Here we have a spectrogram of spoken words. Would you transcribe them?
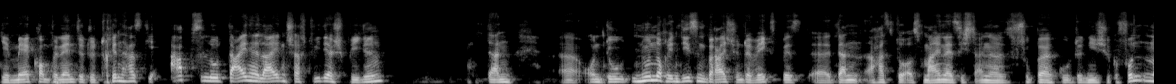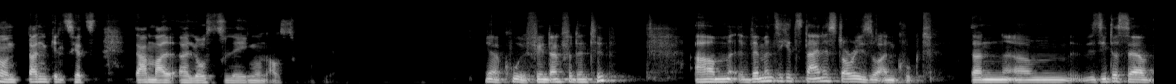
je mehr Komponente du drin hast, die absolut deine Leidenschaft widerspiegeln, dann äh, und du nur noch in diesem Bereich unterwegs bist, äh, dann hast du aus meiner Sicht eine super gute Nische gefunden und dann gilt es jetzt, da mal äh, loszulegen und auszuprobieren. Ja, cool. Vielen Dank für den Tipp. Ähm, wenn man sich jetzt deine Story so anguckt, dann ähm, sieht das ja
